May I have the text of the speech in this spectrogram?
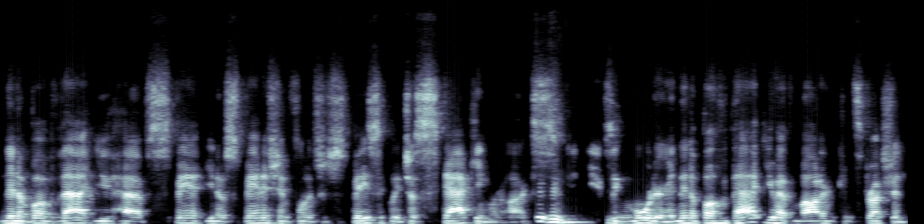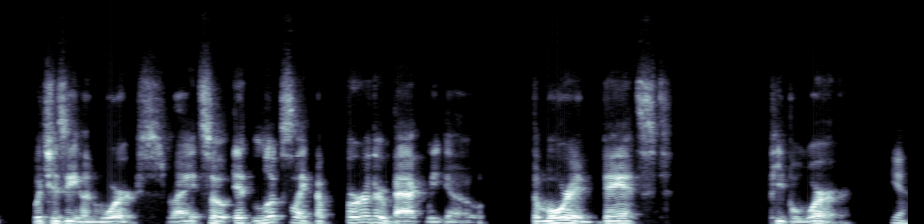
then above that you have span you know spanish influence which is basically just stacking rocks mm-hmm. using mortar and then above that you have modern construction which is even worse right so it looks like the further back we go the more advanced people were yeah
